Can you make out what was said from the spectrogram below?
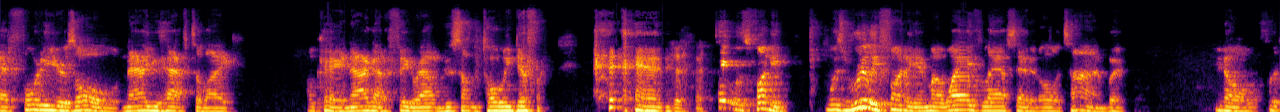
at 40 years old, now you have to like, okay, now I got to figure out and do something totally different. and it was funny, was really funny, and my wife laughs at it all the time. But you know, for,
